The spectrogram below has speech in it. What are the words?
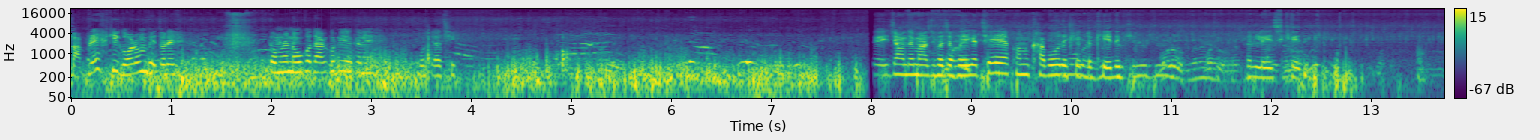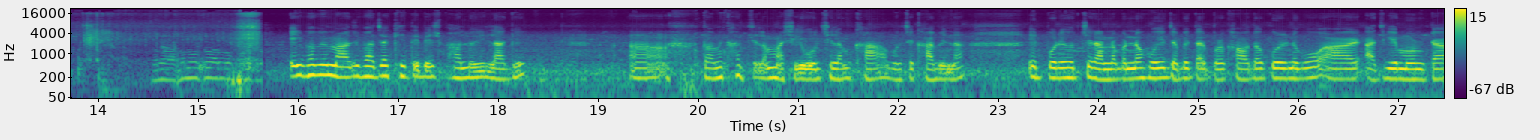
বাপরে কি গরম ভেতরে। তোমরা নৌকা দাঁড় করিয়ে এখানে বসে আছি। এই যে আমাদের মাছ ভাজা হয়ে গেছে এখন খাব দেখি একটা খেয়ে দেখি। লেজ খেয়ে দেখি। এইভাবে মাছ ভাজা খেতে বেশ ভালোই লাগে। তো আমি খাচ্ছিলাম, মাসিকে বলছিলাম, খা। বলছে, খাবে না। এরপরে হচ্ছে রান্নাবান্না হয়ে যাবে, তারপর খাওয়া দাওয়া করে নেব। আর আজকে মনটা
